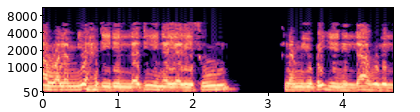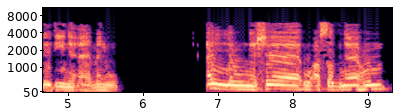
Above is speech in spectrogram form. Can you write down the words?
أولم يهد للذين يرثون لم يبين الله للذين آمنوا. أن لو نشاء أصبناهم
